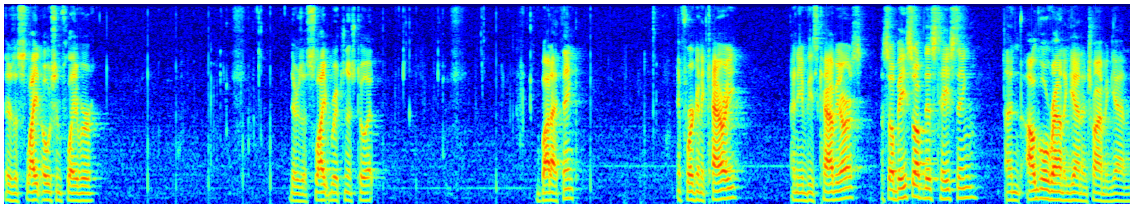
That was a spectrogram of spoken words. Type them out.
There's a slight ocean flavor. There's a slight richness to it. But I think if we're going to carry any of these caviars, so based off this tasting, and I'll go around again and try them again.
